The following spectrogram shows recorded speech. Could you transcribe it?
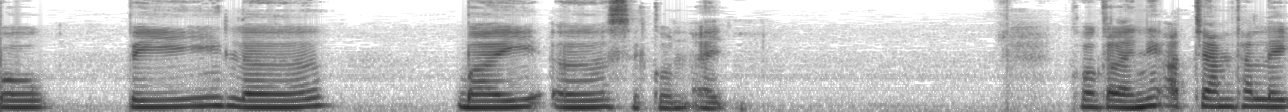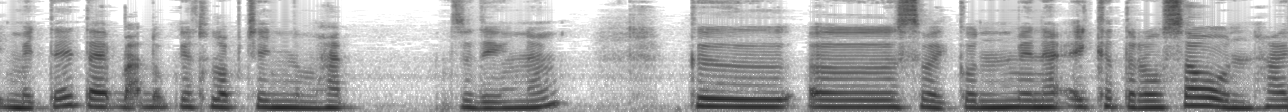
បូក2លើ3អឺសេគុណ x គាត់កន្លែងនេះអត់ចាំថាលេខមិនទេតែបាក់ដប់គេធ្លាប់ចេញលំហាត់ស្តៀងហ្នឹងគឺអឺស្វ័យគុណមាន x ខិតទៅរក0ហើយ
